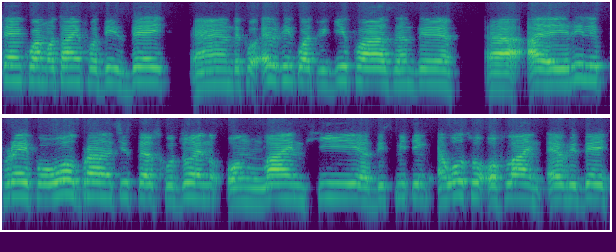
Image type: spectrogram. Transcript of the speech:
thank one more time for this day and for everything what we give us. And uh, uh I really pray for all brothers and sisters who join online here at this meeting and also offline every day.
